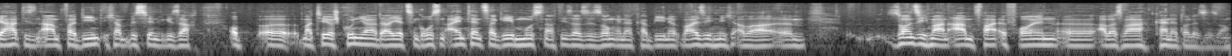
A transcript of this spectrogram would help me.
Der hat diesen Abend verdient. Ich habe ein bisschen, wie gesagt, ob äh, Matthäus Kunja da jetzt einen großen Eintänzer geben muss nach dieser Saison in der Kabine, weiß ich nicht. Aber ähm, sollen sich mal einen Abend äh, freuen. Äh, aber es war keine tolle Saison.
